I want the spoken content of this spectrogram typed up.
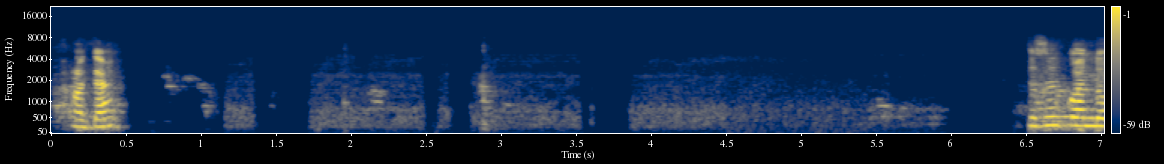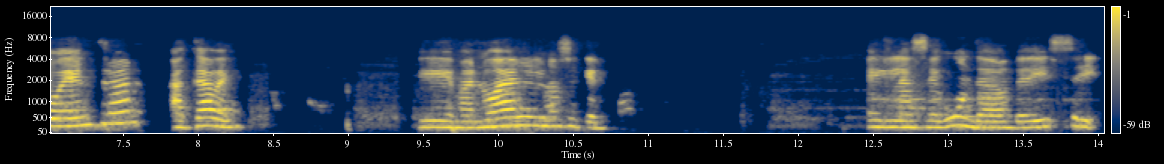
Acá. Entonces, cuando entran, acá ven. Eh, manual, no sé qué. En la segunda, donde dice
